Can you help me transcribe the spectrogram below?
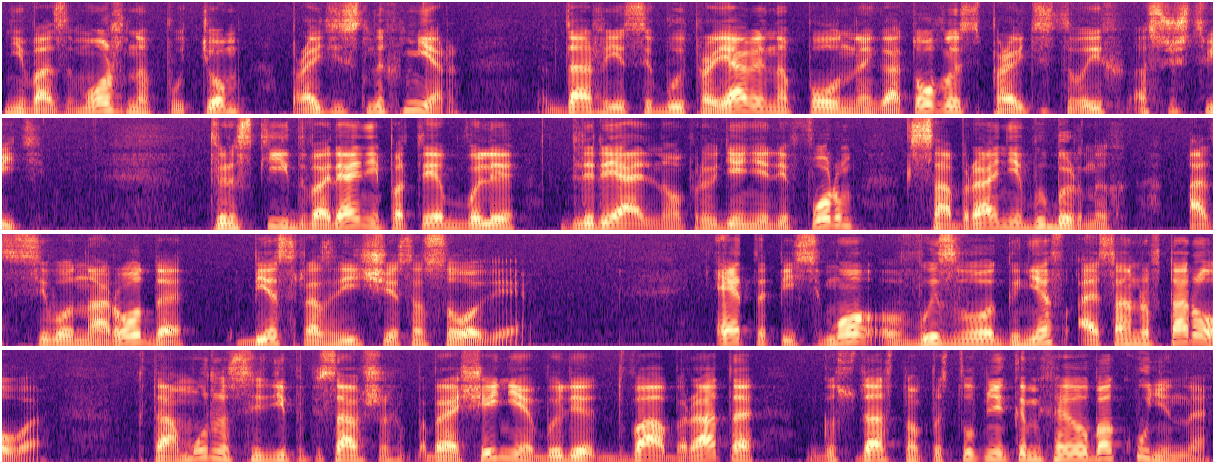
невозможно путем правительственных мер, даже если будет проявлена полная готовность правительства их осуществить. Тверские дворяне потребовали для реального проведения реформ собрания выборных от всего народа без различия сословия. Это письмо вызвало гнев Александра II, к тому же среди подписавших обращение были два брата государственного преступника Михаила Бакунина,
